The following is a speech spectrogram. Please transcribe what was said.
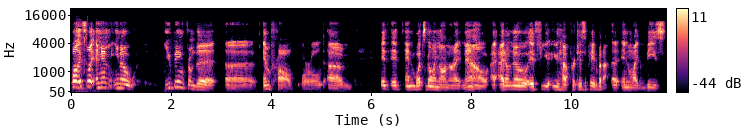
Well, it's like I mean, you know, you being from the uh, improv world, um, it, it and what's going on right now. I, I don't know if you you have participated, but uh, in like these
